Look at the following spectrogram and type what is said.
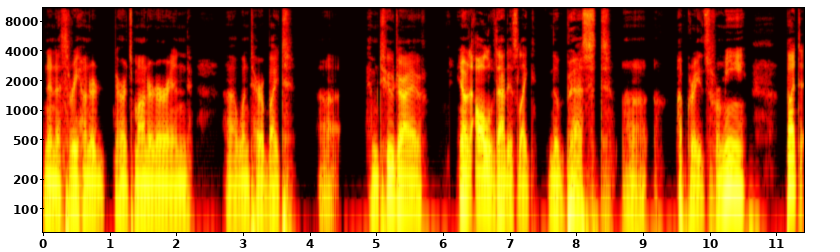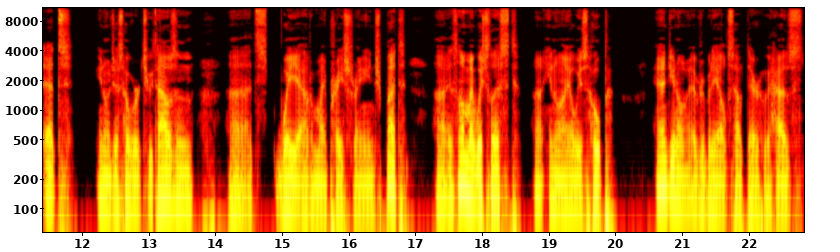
And then a 300 hertz monitor and uh, one terabyte uh, M2 drive. You know, all of that is like the best upgrades for me, but at you know just over two thousand, uh, it's way out of my price range. But uh, it's on my wish list. Uh, you know, I always hope, and you know everybody else out there who has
